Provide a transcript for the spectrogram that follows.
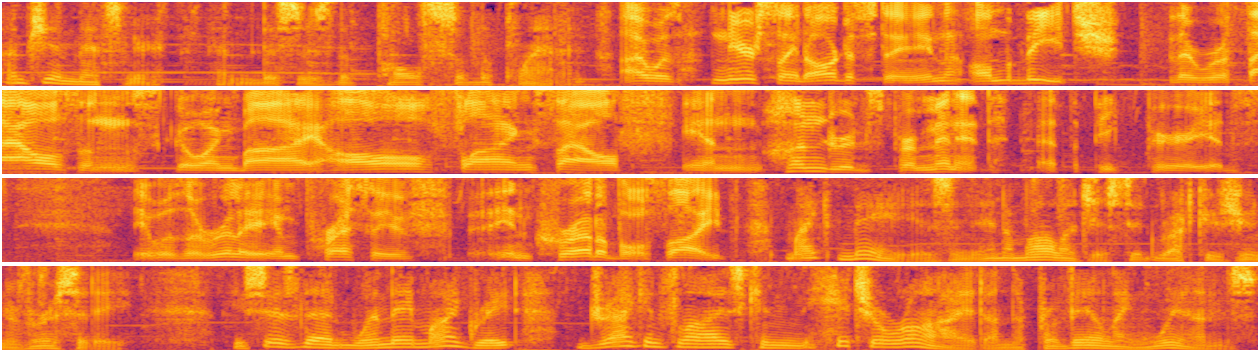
I'm Jim Metzner, and this is the Pulse of the Planet. I was near St. Augustine on the beach. There were thousands going by, all flying south in hundreds per minute at the peak periods. It was a really impressive, incredible sight. Mike May is an entomologist at Rutgers University. He says that when they migrate, dragonflies can hitch a ride on the prevailing winds.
